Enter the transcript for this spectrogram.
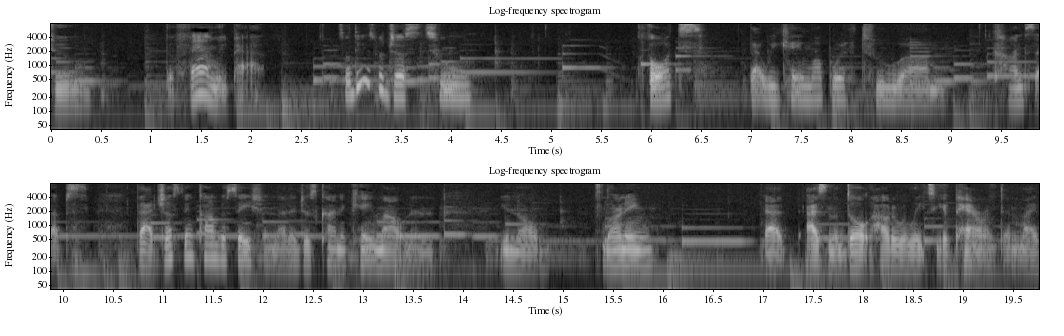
to the family path, so these were just two thoughts that we came up with, two um, concepts that just in conversation that it just kind of came out and you know learning that as an adult how to relate to your parent and my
